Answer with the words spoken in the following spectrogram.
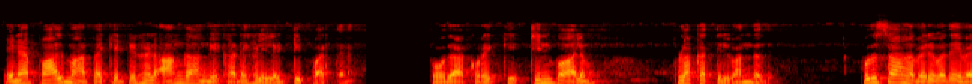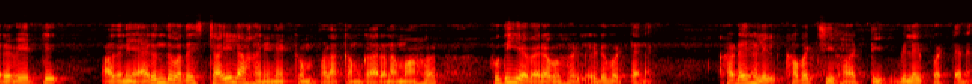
என பால்மா பாக்கெட்டுகள் ஆங்காங்கே கடைகளில் எட்டி பார்த்தன. போதாக்குறைக்கு டின்பாலும் புழக்கத்தில் வந்தது. புதுசாக வருவதை வரவேற்று அதனை அருந்துவதை ஸ்டைலாக நினைக்கும் பழக்கம் காரணமாக புதிய வரவுகள் எடுபட்டன. கடைகளில் கவர்ச்சி காட்டி விலைப்பட்டன.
